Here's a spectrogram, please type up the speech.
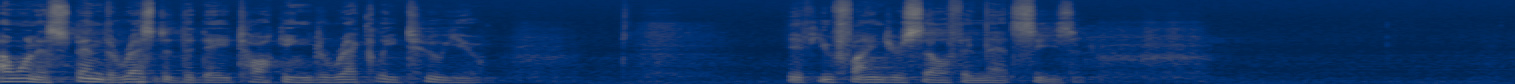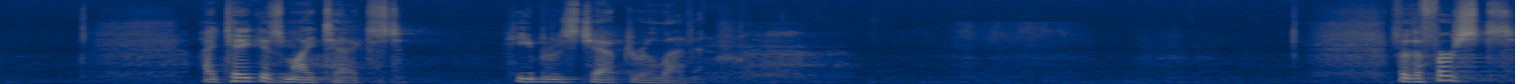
I want to spend the rest of the day talking directly to you if you find yourself in that season. I take as my text Hebrews chapter 11. For the first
